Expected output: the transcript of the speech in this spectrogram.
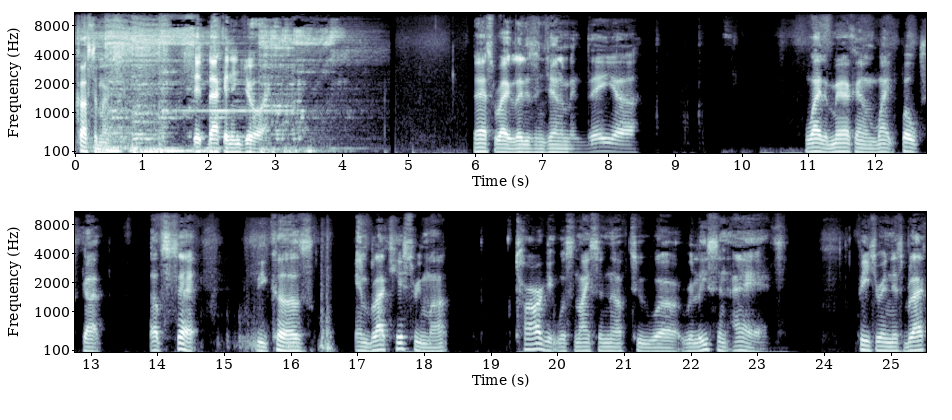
customers. Sit back and enjoy. That's right, ladies and gentlemen. They, uh, white American white folks got upset because in Black History Month, Target was nice enough to uh, release an ad featuring this black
